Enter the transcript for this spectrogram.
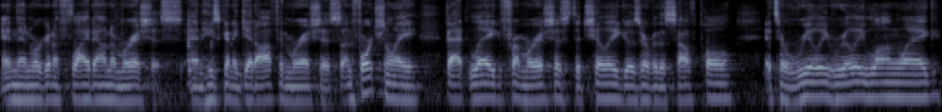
and then we're going to fly down to Mauritius, and he's going to get off in Mauritius. Unfortunately, that leg from Mauritius to Chile goes over the South Pole. It's a really, really long leg,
